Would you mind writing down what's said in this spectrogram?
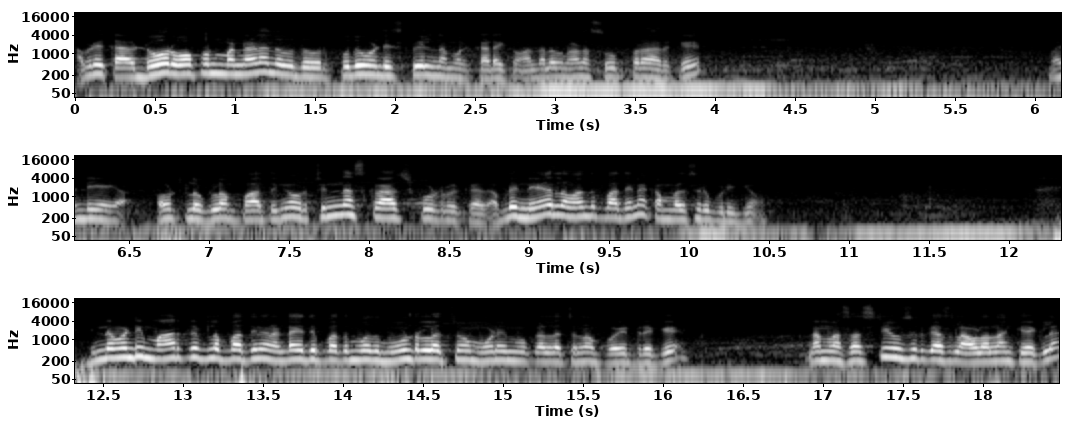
அப்படியே க டோர் ஓப்பன் பண்ணாலே அந்த ஒரு புது வண்டி ஸ்பீல் நமக்கு கிடைக்கும். அந்தளவுக்கு நல்லா சூப்பராக இருக்குது வண்டி அவுட்லுக்லாம் பார்த்துங்க ஒரு சின்ன ஸ்க்ராட்ச் கூட இருக்காது. அப்படியே நேரில் வந்து பார்த்தீங்கன்னா கம்பல்சரி பிடிக்கும். இந்த வண்டி மார்க்கெட்டில் பார்த்தீங்கன்னா ரெண்டாயிரத்தி பத்தொம்போது மூன்று லட்சம் மூணே முக்கால் லட்சம்லாம் போயிட்டுருக்கு. நம்ம சஸ்டி யூசர் காசில் அவ்வளோலாம் கேட்கல.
